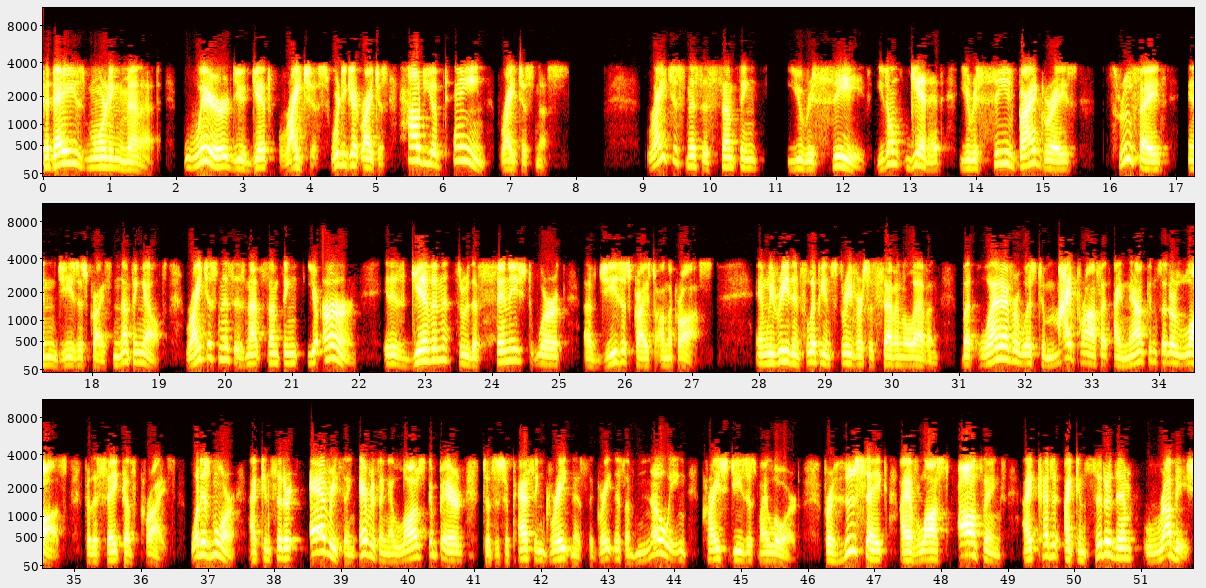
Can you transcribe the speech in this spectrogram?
Today's morning minute. Where do you get righteous? Where do you get righteous? How do you obtain righteousness? Righteousness is something you receive. You don't get it, you receive by grace through faith in Jesus Christ, nothing else. Righteousness is not something you earn, it is given through the finished work of Jesus Christ on the cross. And we read in Philippians 3, verses 7 11. But whatever was to my profit, I now consider loss for the sake of Christ. What is more, I consider everything, everything a loss compared to the surpassing greatness, the greatness of knowing Christ Jesus my Lord, for whose sake I have lost all things. I, I consider them rubbish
